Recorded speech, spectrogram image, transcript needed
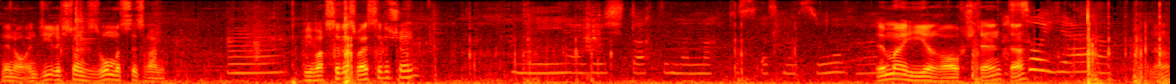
Genau, in die Richtung, so muss es ran. Äh, Wie machst du das? Weißt du das schon? nee, aber ich dachte, man macht das erstmal so rein. Immer hier raufstellen, da. Ach so, ja. Genau.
